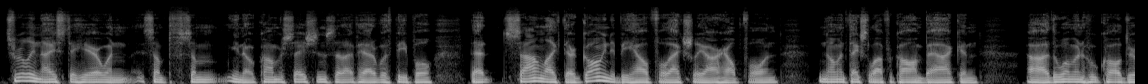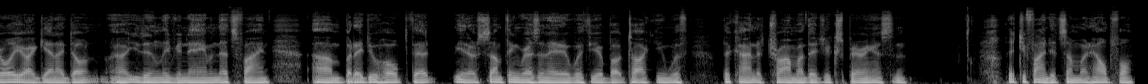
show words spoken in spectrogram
it's really nice to hear when some, some, you know, conversations that I've had with people that sound like they're going to be helpful actually are helpful. And Norman, thanks a lot for calling back. And uh, the woman who called earlier, again, I don't, uh, you didn't leave your name, and that's fine. Um, but I do hope that, you know, something resonated with you about talking with the kind of trauma that you experienced and that you find it somewhat helpful.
